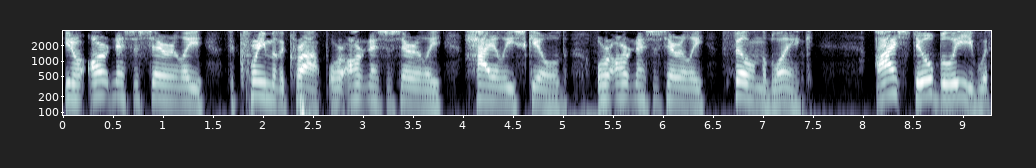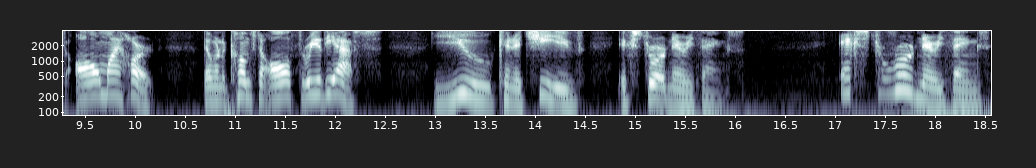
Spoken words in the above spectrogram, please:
you know, aren't necessarily the cream of the crop or aren't necessarily highly skilled or aren't necessarily fill in the blank, I still believe with all my heart that when it comes to all three of the F's, you can achieve extraordinary things extraordinary things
